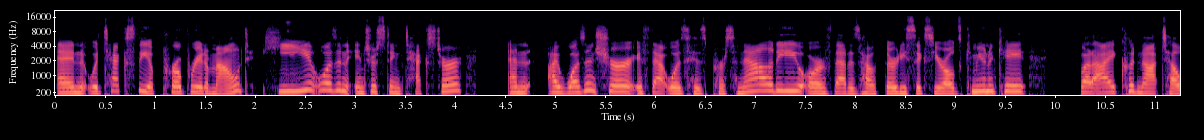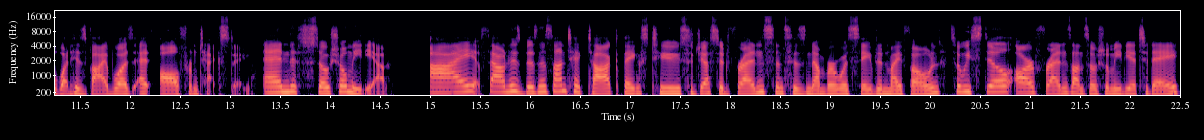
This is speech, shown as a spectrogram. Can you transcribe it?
and would text the appropriate amount. He was an interesting texter and I wasn't sure if that was his personality or if that is how 36 year olds communicate, but I could not tell what his vibe was at all from texting. And social media. I found his business on TikTok thanks to suggested friends since his number was saved in my phone. So we still are friends on social media today.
